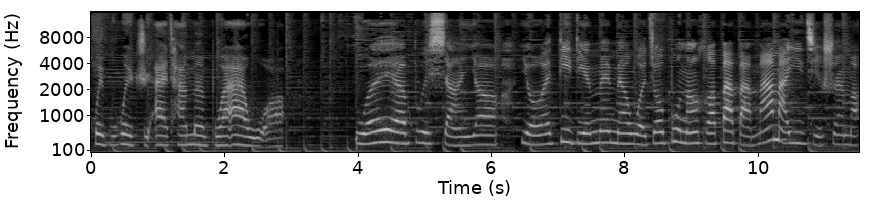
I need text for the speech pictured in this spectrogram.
会不会只爱他们不爱我？我也不想要有了弟弟妹妹，我就不能和爸爸妈妈一起睡吗？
